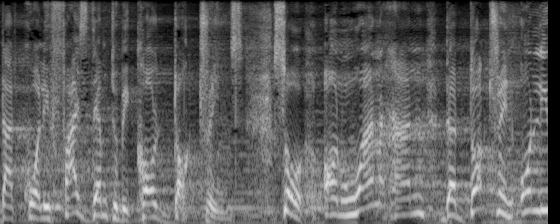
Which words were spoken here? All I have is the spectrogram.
that qualifies them to be called doctrines. So, on one hand, the doctrine only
